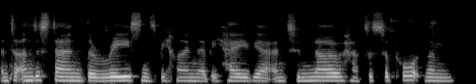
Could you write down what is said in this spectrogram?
and to understand the reasons behind their behavior, and to know how to support them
